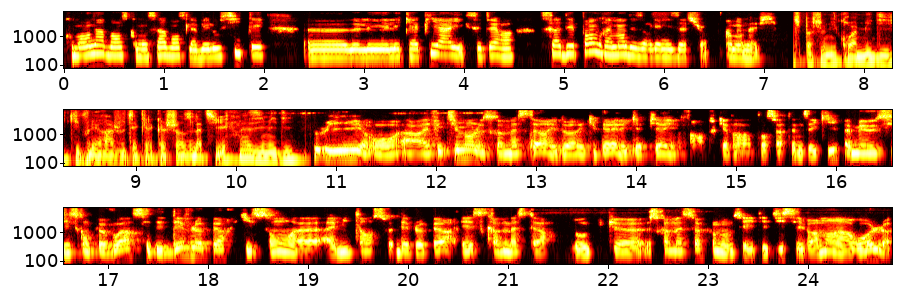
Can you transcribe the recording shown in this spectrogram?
comment on avance comment ça avance, la vélocité, euh, les, KPI, etc. Ça dépend vraiment des organisations, à mon avis. Je passe le micro à Mehdi qui voulait rajouter quelque chose là-dessus. Vas-y Mehdi. Oui, alors effectivement, le Scrum Master, il doit récupérer les KPI, enfin en tout cas dans, certaines équipes, mais aussi ce qu'on peut voir, c'est des développeurs qui sont euh, à mi-temps développeurs et Scrum Master. Donc euh, Scrum Master, comme on s'est été dit, c'est vraiment un rôle,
